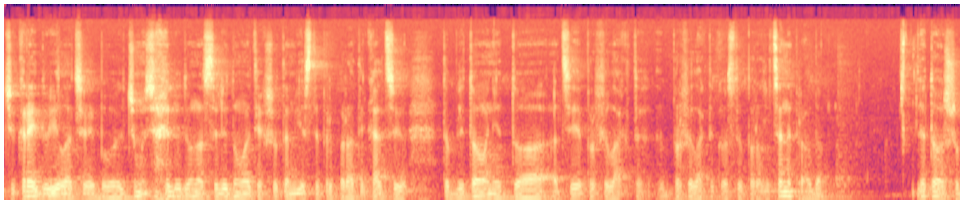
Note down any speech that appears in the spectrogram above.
чи крейду їла, чи бо чомусь люди у нас в селі думають, якщо там їсти препарати кальцію таблетовані, то це є профілактика, профілактика остеопорозу. Це неправда. Для того, щоб,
